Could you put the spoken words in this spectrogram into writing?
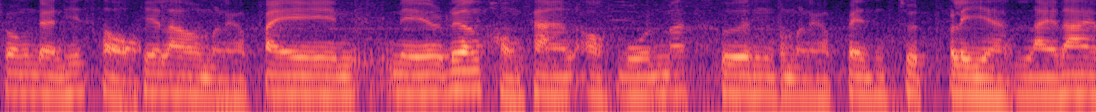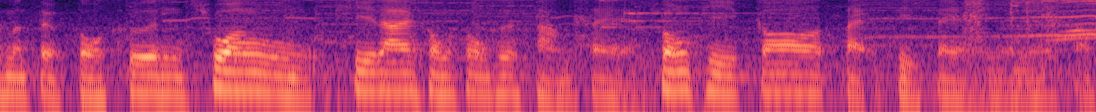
ช่วงเดือนที่ 2 ที่เราเหมือนกับไปในเรื่องของการออกบูธมากขึ้นเหมือนกับเป็นจุดเปลี่ยนรายได้มันเติบโตขึ้น ช่วงที่ได้ทรงๆคือ3 0 0แสนช่วงพีก็แตะ4 0 0แสนอย่างเงี้ยครับ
